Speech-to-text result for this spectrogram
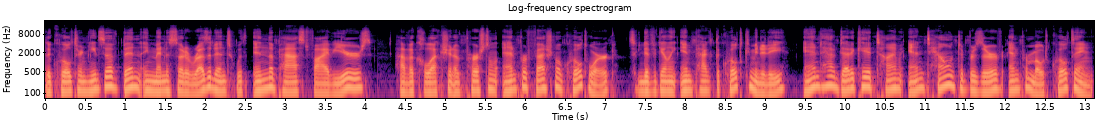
the quilter needs to have been a Minnesota resident within the past five years, have a collection of personal and professional quilt work, significantly impact the quilt community, and have dedicated time and talent to preserve and promote quilting.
